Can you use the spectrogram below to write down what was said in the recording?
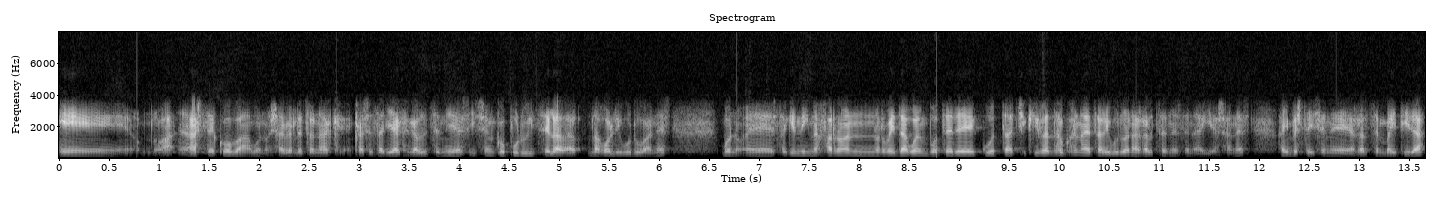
e, azteko, ba, bueno, Xabier Letonak kasetariak galdetzen diez, izen kopuru itzela dago liburuan, ez? Bueno, eh, ez dakit Nafarroan norbait dagoen botere kuota txiki bat daukana eta liburuan agertzen ez dena egia esan, ez? Hainbeste izen agertzen baitira,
